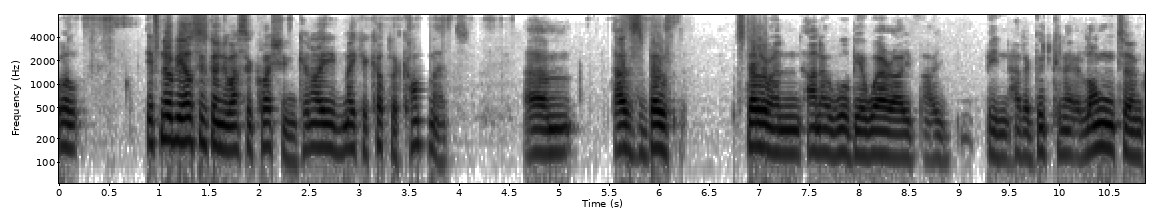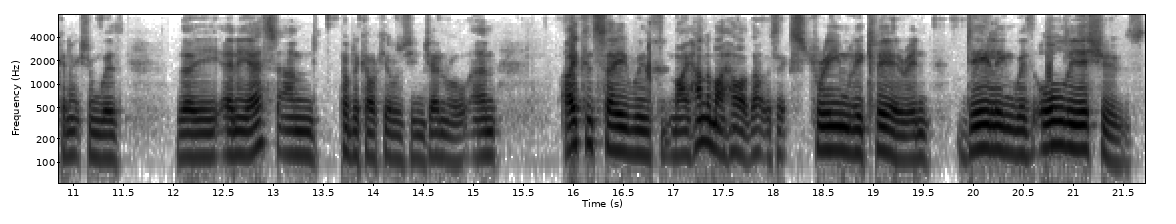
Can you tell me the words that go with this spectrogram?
Well, if nobody else is going to ask a question, can I make a couple of comments? Um, as both Stella and Anna will be aware, I, have been had a good connect, long-term connection with the NES and public archaeology in general, and I can say with my hand on my heart that was extremely clear in dealing with all the issues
